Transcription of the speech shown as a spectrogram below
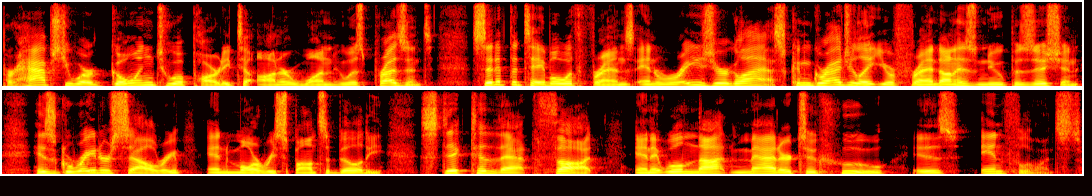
Perhaps you are going to a party to honor one who is present. Sit at the table with friends and raise your glass. Congratulate your friend on his new position, his greater salary, and more responsibility. Stick to that thought, and it will not matter to who is influenced.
